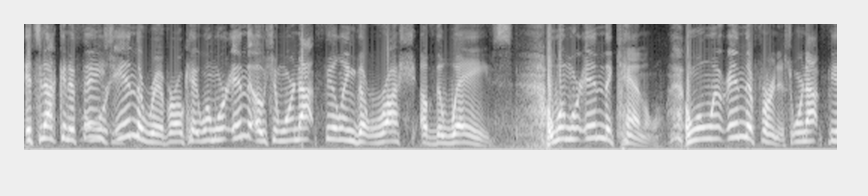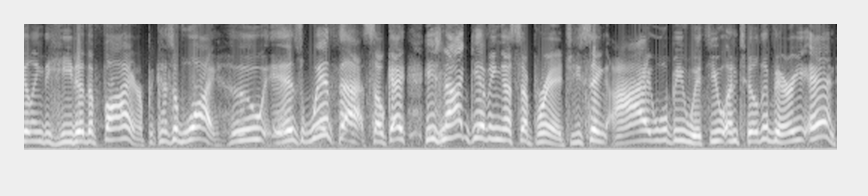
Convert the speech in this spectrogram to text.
it's not going to phase in the river, okay? When we're in the ocean, we're not feeling the rush of the waves. When we're in the kennel, and when we're in the furnace, we're not feeling the heat of the fire because of why? Who is with us, okay? He's not giving us a bridge. He's saying, I will be with you until the very end.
